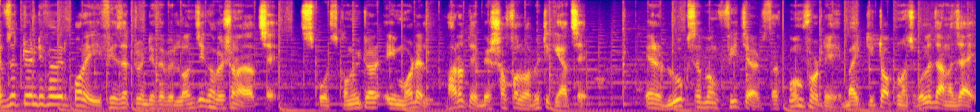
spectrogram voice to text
FZ twenty ফাইভের পরেই ফেজার টোয়েন্টি ফাইভের লঞ্চিং হবে শোনা যাচ্ছে। স্পোর্টস কমিউটার এই মডেল ভারতে বেশ সফলভাবে টিকে আছে। এর লুকস এবং ফিচার্স আর কমফোর্টে বাইকটি টপ নচ বলে জানা যায়।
